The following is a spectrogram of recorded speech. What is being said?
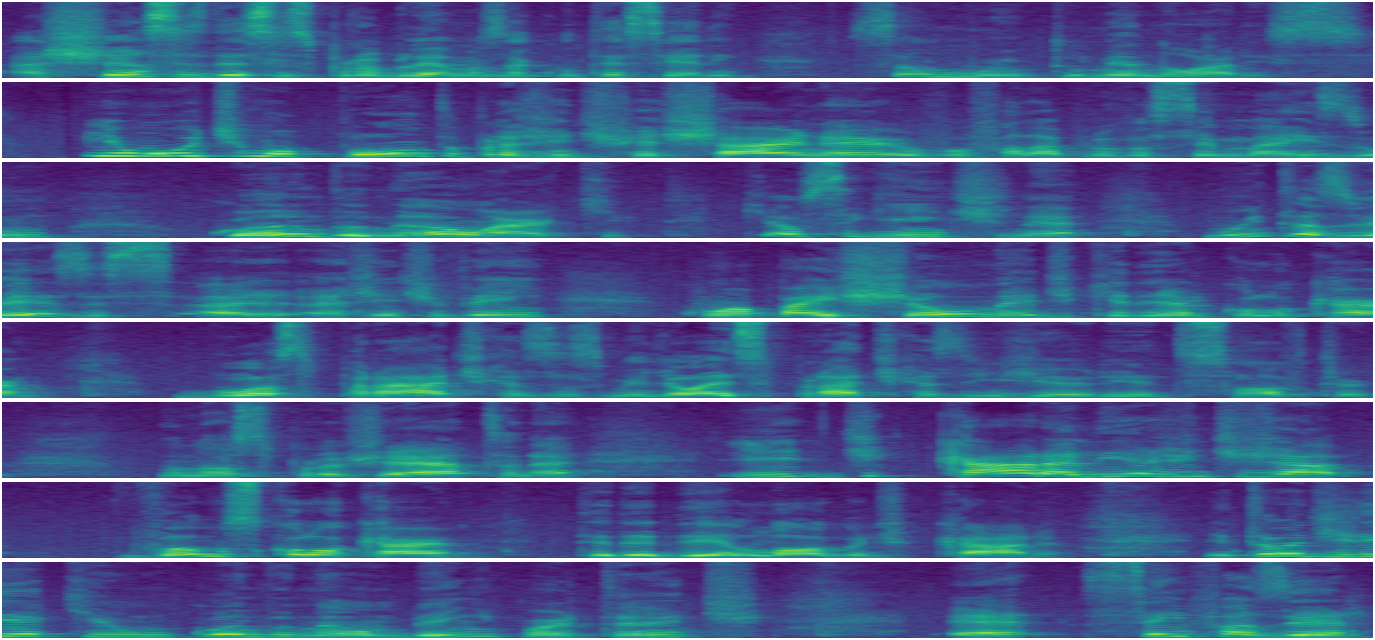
as chances desses problemas acontecerem são muito menores. E um último ponto para a gente fechar, né, eu vou falar para você mais um quando não, Ark, que é o seguinte, né, muitas vezes a, a, gente vem com a paixão né, de querer colocar boas práticas, as melhores práticas de engenharia de software no nosso projeto, né, e de cara ali a gente já vamos colocar TDD logo de cara. Então eu diria que um quando não bem importante é sem fazer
